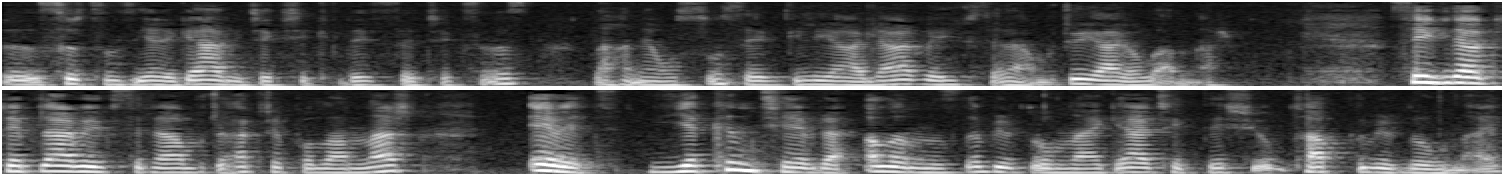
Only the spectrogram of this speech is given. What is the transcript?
e, sırtınız yere gelmeyecek şekilde hissedeceksiniz. Daha ne olsun sevgili yaylar ve yükselen burcu yay olanlar. Sevgili akrepler ve yükselen burcu akrep olanlar evet yakın çevre alanınızda bir dolunay gerçekleşiyor. Tatlı bir dolunay.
